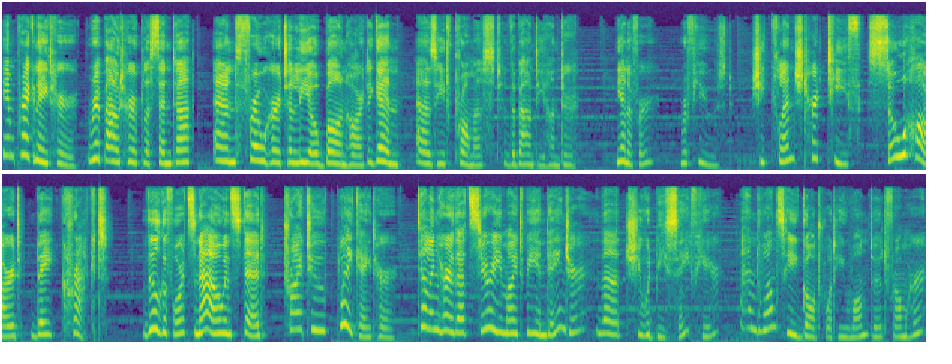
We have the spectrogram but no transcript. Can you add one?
impregnate her, rip out her placenta, and throw her to Leo Bonhart again, as he'd promised the bounty hunter. Yennefer refused. She clenched her teeth so hard they cracked. Vilgefortz now, instead, tried to placate her, telling her that Ciri might be in danger, that she would be safe here, and once he got what he wanted from her,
